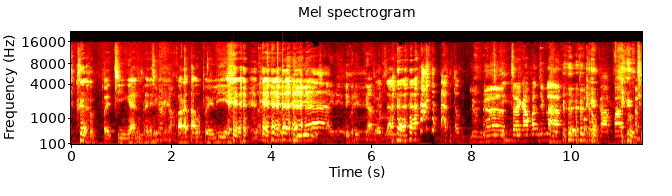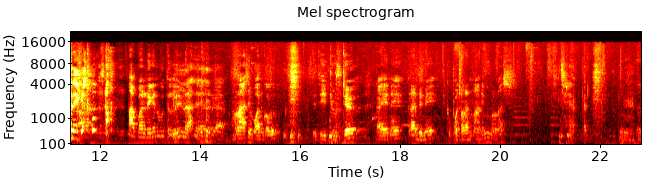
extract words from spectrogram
bajingan. Bajingan kamu. Orang tahu beli ya. Ini beri diantem. Tantem. Lu nggak cerai kapan sih lah? Cerai kapan? Cerai Tambal dengan mudeli lah ya. Melasi bukan kau jadi duda kayak ini randene kebocoran maning melas. Cepet. Tuh. kan.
